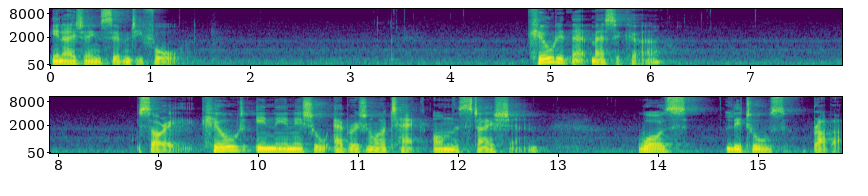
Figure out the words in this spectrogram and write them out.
in 1874. Killed in that massacre, sorry, killed in the initial Aboriginal attack on the station was Little's brother.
